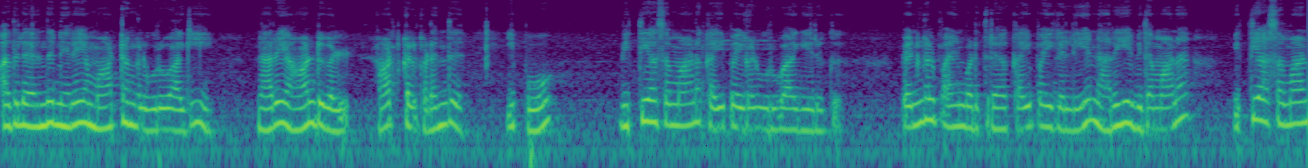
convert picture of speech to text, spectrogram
அதிலிருந்து நிறைய மாற்றங்கள் உருவாகி நிறைய ஆண்டுகள் நாட்கள் கடந்து இப்போது வித்தியாசமான கைப்பைகள் உருவாகி இருக்கு. பெண்கள் பயன்படுத்துகிற கைப்பைகள்லேயே நிறைய விதமான வித்தியாசமான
